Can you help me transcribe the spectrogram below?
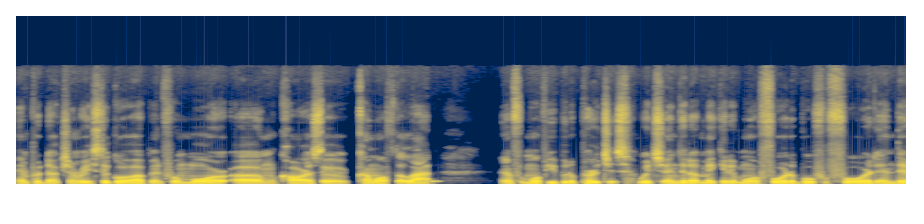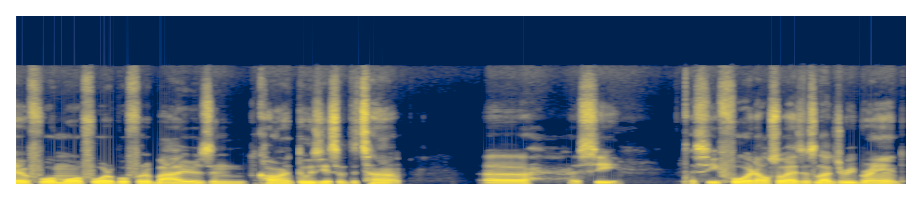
and production rates to go up, and for more um, cars to come off the lot and for more people to purchase, which ended up making it more affordable for Ford and therefore more affordable for the buyers and car enthusiasts of the time. Uh, let's see. Let's see. Ford also has its luxury brand.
